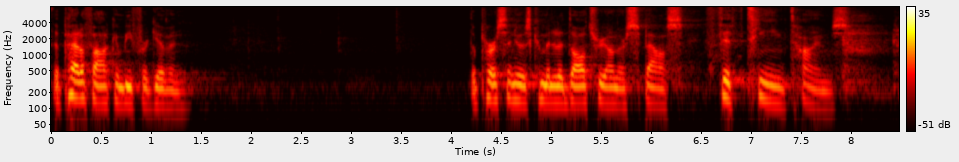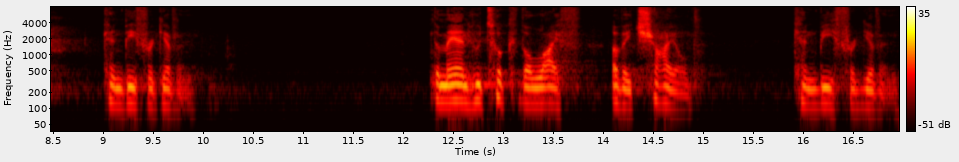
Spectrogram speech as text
The pedophile can be forgiven. The person who has committed adultery on their spouse 15 times can be forgiven. The man who took the life of a child can be forgiven.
